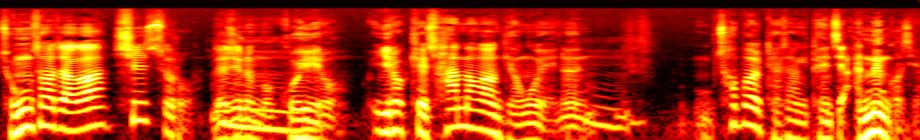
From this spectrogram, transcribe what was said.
종사자가 실수로 내지는 음. 뭐 고의로 이렇게 사망한 경우에는 음. 처벌 대상이 되지 않는 거죠.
